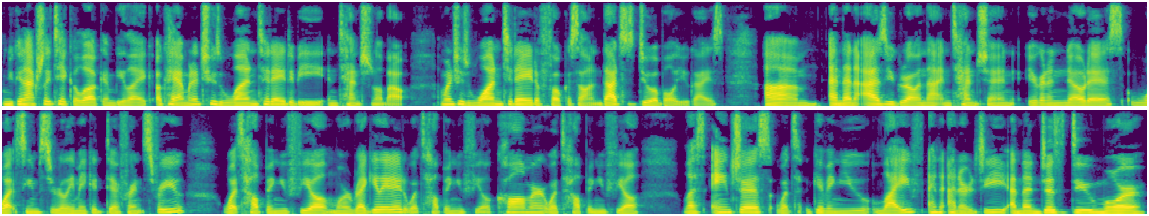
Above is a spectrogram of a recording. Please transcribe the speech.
you can actually take a look and be like, okay, I'm going to choose one today to be intentional about. I'm going to choose one today to focus on. That's doable, you guys. Um, and then as you grow in that intention, you're going to notice what seems to really make a difference for you, what's helping you feel more regulated, what's helping you feel calmer, what's helping you feel less anxious, what's giving you life and energy. And then just do more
